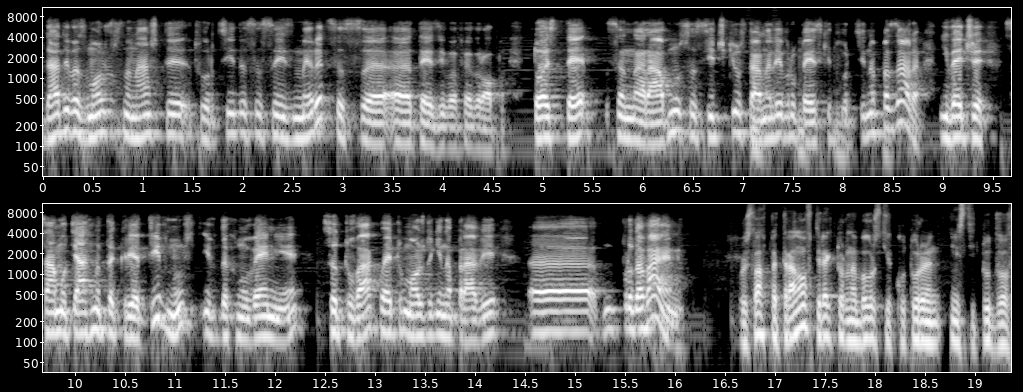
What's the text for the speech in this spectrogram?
даде възможност на нашите творци да се съизмерят с тези в Европа. Тоест, те са наравно с всички останали европейски творци на пазара. И вече само тяхната креативност и вдъхновение са това, което може да ги направи а, продаваеми. Борислав Петранов, директор на Българския културен институт в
